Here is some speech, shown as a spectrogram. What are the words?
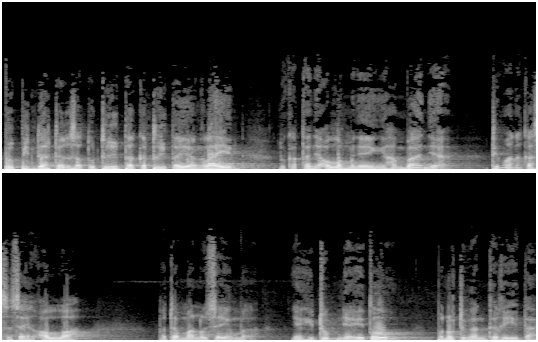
Berpindah dari satu derita ke derita yang lain. Lu katanya Allah menyayangi hambanya. Di mana kasih sayang Allah pada manusia yang yang hidupnya itu penuh dengan derita?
